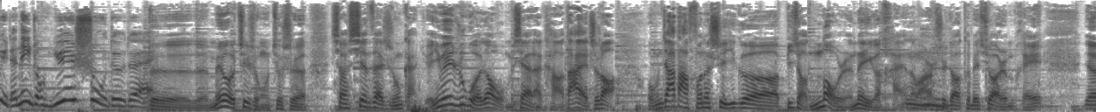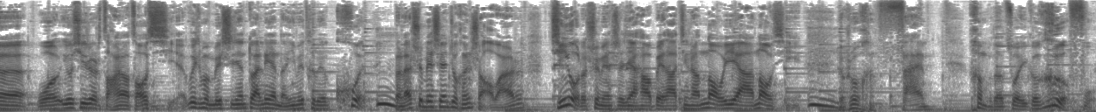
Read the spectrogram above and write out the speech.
女的那种约束，对不对？对对对对，没有这种就是像现在这种感觉。因为如果让我们现在来看啊，大家也知道，我们家大福呢是一个比较闹人的一个孩子，晚上睡觉特别需要人陪。呃，我尤其是早上要早起，为什么没时间锻炼呢？因为特别困，本来睡眠时间就很少，晚上仅有的睡眠时间还要被他经常闹夜啊闹醒，有时候很烦，恨不得做一个恶妇，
